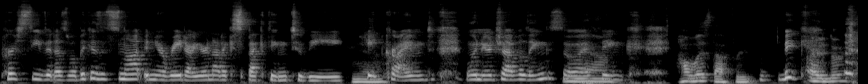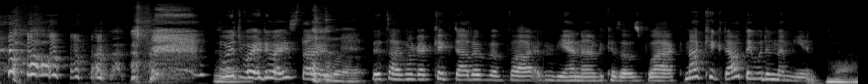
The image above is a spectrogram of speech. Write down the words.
perceive it as well because it's not in your radar. You're not expecting to be Yeah. hate crimed when you're traveling. So I think how was that for you? I because know. which way do I start? yeah. The time I got kicked out of a bar in Vienna because I was black. Not kicked out, they wouldn't let me in. yeah.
